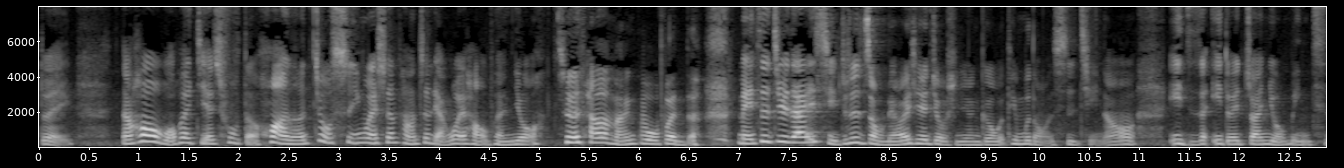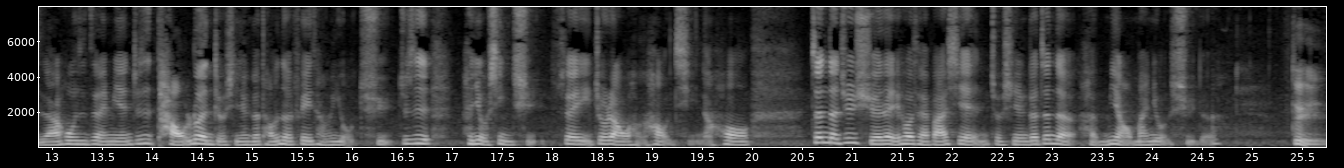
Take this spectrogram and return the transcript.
对。然后我会接触的话呢，就是因为身旁这两位好朋友，就是他们蛮过分的，每次聚在一起就是总聊一些九型人格我听不懂的事情，然后一直在一堆专有名词啊，或是在那边就是讨论九型人格，讨论得非常有趣，就是很有兴趣，所以就让我很好奇，然后。真的去学了以后，才发现九型人格真的很妙，蛮有趣的。对，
